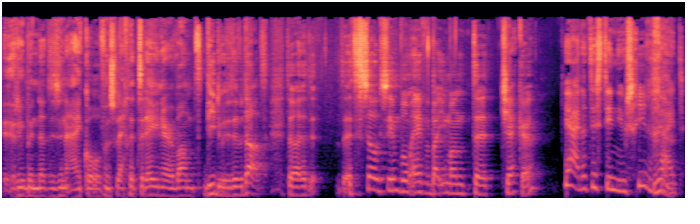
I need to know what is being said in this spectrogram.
Ruben dat is een eikel of een slechte trainer, want die doet dat. Het, het is zo simpel om even bij iemand te checken. Ja, dat is die nieuwsgierigheid.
